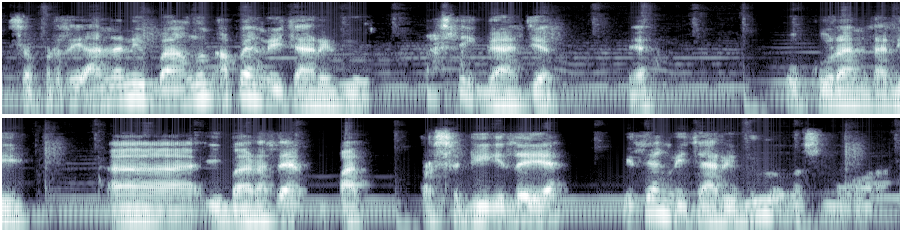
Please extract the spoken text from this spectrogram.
Seperti Anda nih bangun, apa yang dicari dulu? Pasti gadget, ya. Ukuran tadi uh, ibaratnya empat persegi itu ya, itu yang dicari dulu sama semua orang.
